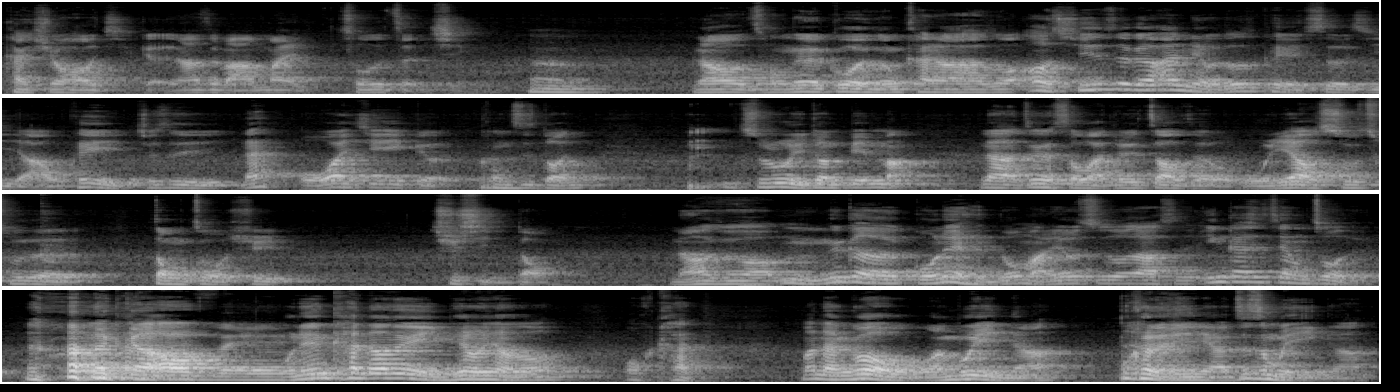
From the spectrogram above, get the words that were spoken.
看修好几个，然后再把它卖，说是整形。嗯然后从那个过程中看到他说，哦，其实这个按钮都是可以设计的、啊，我可以就是来我外接一个控制端，输入一段编码，那这个手法就会照着我要输出的动作去去行动。然后就说，嗯，那个国内很多马里奥制作大师应该是这样做的。高飞我那天看到那个影片，我想说，我、看，那难怪我玩不赢啊，不可能赢啊，这怎么赢啊？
